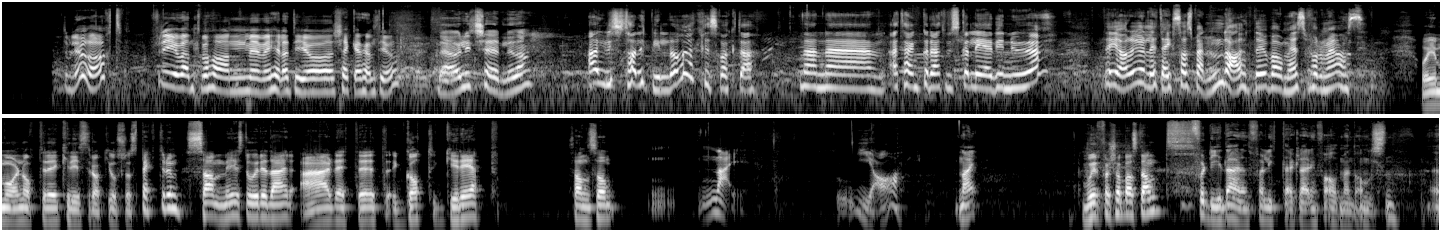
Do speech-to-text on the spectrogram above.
Det blir jo rart, fordi jeg er vant med å ha den med meg hele tida og sjekke den hele tida. Det er jo litt kjedelig, da. Jeg har lyst til å ta litt bilder av Chris Rock, da. Men eh, jeg tenker det at vi skal leve i nuet. Det gjør det jo litt ekstra spennende, da. Det er jo bare vi som får det med oss. Og i morgen opptrer Chris Rock i Oslo Spektrum. Samme historie der. Er dette et godt grep? Sandson? Nei. Ja. Nei. Hvorfor så bastant? Fordi det er en fallitterklæring for allmenndannelsen.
